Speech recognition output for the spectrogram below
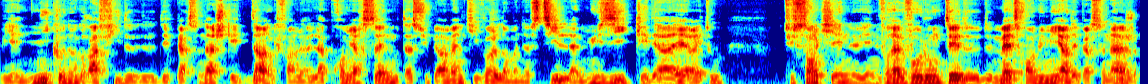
il y a une iconographie de, de, des personnages qui est dingue. Enfin, la, première scène où tu as Superman qui vole dans Man of Steel, la musique qui est derrière et tout, tu sens qu'il y, y, a une vraie volonté de, de, mettre en lumière des personnages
